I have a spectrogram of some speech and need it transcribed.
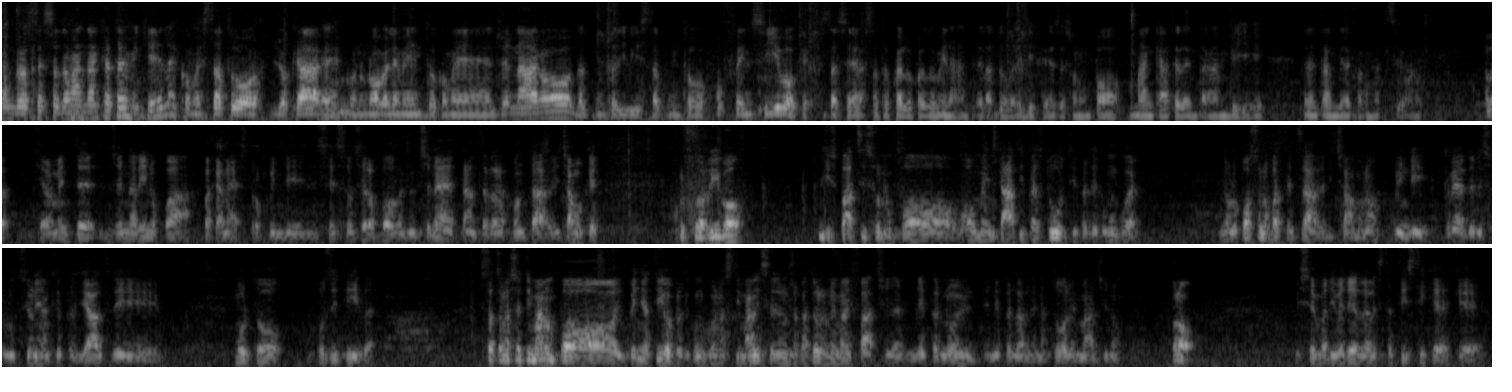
Pongo la stessa domanda anche a te Michele, come è stato giocare con un nuovo elemento come Gennaro dal punto di vista appunto offensivo che stasera è stato quello predominante laddove le difese sono un po' mancate da, entrambi, da entrambe le formazioni? Vabbè, chiaramente Gennarino qua fa canestro, quindi nel senso ce non ce n'è tanta da raccontare. Diciamo che col suo arrivo gli spazi sono un po' aumentati per tutti perché comunque non lo possono battezzare, diciamo, no? Quindi crea delle soluzioni anche per gli altri molto positive. È stata una settimana un po' impegnativa perché comunque una settimana inserire un giocatore non è mai facile, né per noi né per l'allenatore, immagino. Però mi sembra di vedere dalle statistiche che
